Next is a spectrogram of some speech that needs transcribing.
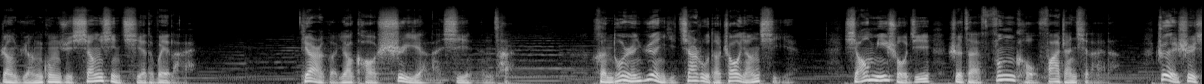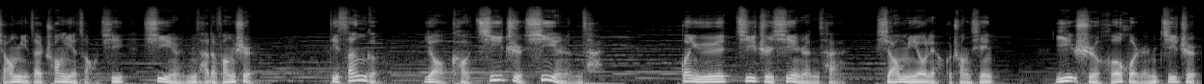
让员工去相信企业的未来。第二个要靠事业来吸引人才，很多人愿意加入到朝阳企业。小米手机是在风口发展起来的，这也是小米在创业早期吸引人才的方式。第三个，要靠机制吸引人才。关于机制吸引人才，小米有两个创新：一是合伙人机制，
